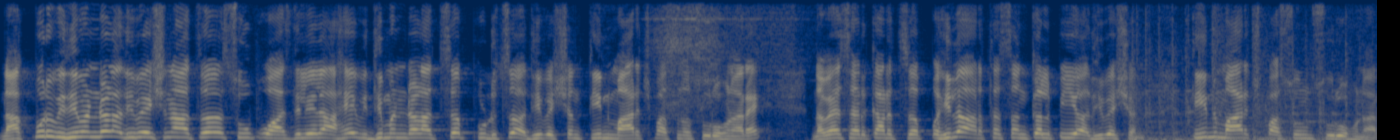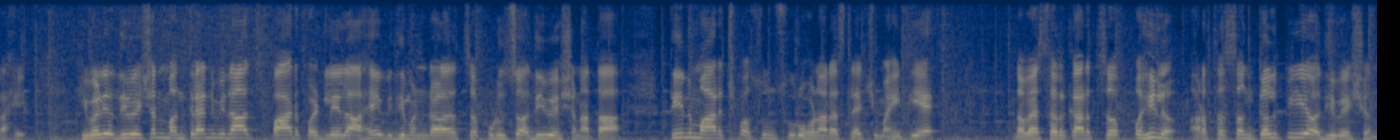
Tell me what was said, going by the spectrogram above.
नागपूर विधिमंडळ अधिवेशनाचं सूप वाजलेलं आहे. विधिमंडळाचं पुढचं अधिवेशन तीन मार्चपासून सुरू होणार आहे. नव्या सरकारचं पहिलं अर्थसंकल्पीय अधिवेशन तीन मार्चपासून सुरू होणार आहे. हिवाळी अधिवेशन मंत्र्यांविनाच पार पडलेलं आहे. विधिमंडळाचं पुढचं अधिवेशन आता तीन मार्चपासून सुरू होणार असल्याची माहिती आहे. नव्या सरकारचं पहिलं अर्थसंकल्पीय अधिवेशन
